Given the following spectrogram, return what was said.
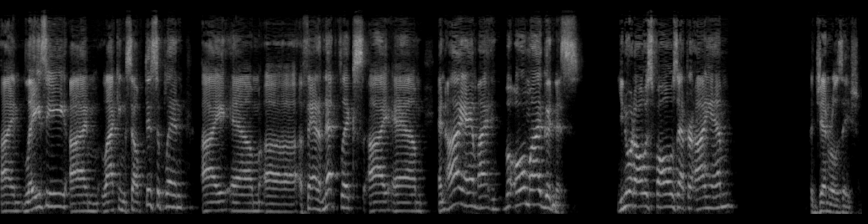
I'm lazy. I'm lacking self discipline. I am uh, a fan of Netflix. I am, and I am, I, oh my goodness. You know what always follows after I am? A generalization.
